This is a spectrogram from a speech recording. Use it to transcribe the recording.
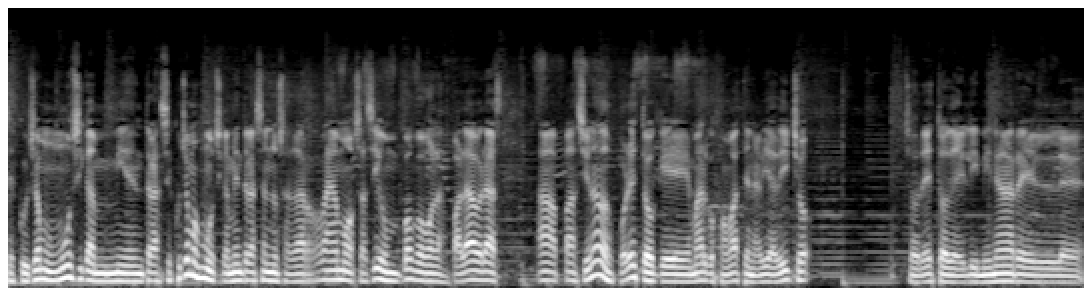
Escuchamos música, mientras escuchamos música, mientras nos agarramos así un poco con las palabras, apasionados por esto que Marcos Van Basten había dicho, sobre esto de eliminar el eh,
